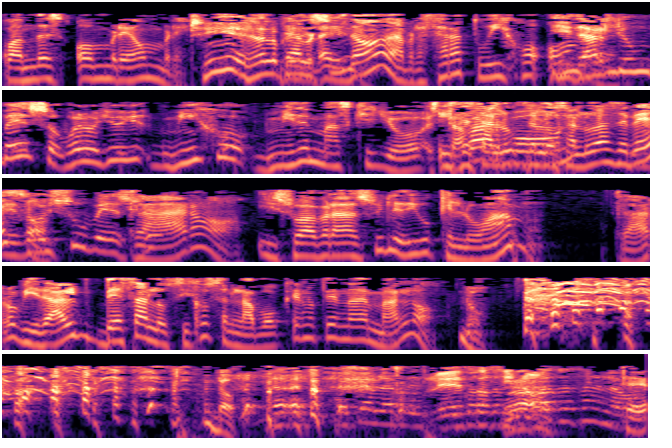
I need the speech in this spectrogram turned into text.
cuando es hombre-hombre. Sí, era lo que De decía. No, de abrazar a tu hijo Y hombre. darle un beso. Bueno, yo, yo- mi hijo mide más que yo. Y Está te salu- te lo saludas de Le beso. doy su beso. Claro. Y su abrazo y le digo que lo amo. Claro, Vidal besa a los hijos en la boca y no tiene nada de malo. No. no. Eso sí, no. ¿Qué?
